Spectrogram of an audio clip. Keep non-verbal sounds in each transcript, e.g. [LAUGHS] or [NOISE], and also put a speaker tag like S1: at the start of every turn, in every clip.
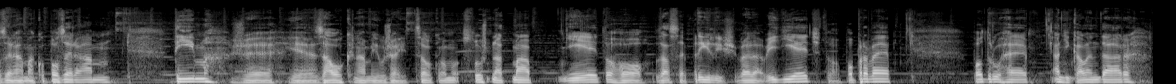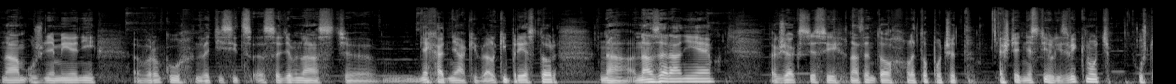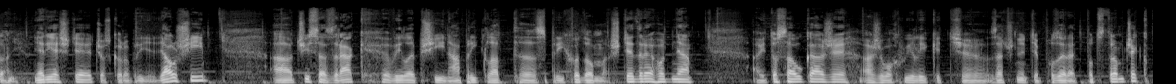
S1: pozerám ako pozerám. Tým, že je za oknami už aj celkom slušná tma, nie je toho zase príliš veľa vidieť, to poprvé. Po druhé, ani kalendár nám už nemieni v roku 2017 eh, nechať nejaký veľký priestor na nazeranie. Takže ak ste si na tento letopočet ešte nestihli zvyknúť, už to ani neriešte, čo skoro príde ďalší a či sa zrak vylepší napríklad e, s príchodom štedrého dňa. Aj to sa ukáže až vo chvíli, keď e, začnete pozerať pod stromček.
